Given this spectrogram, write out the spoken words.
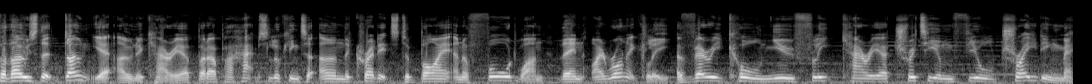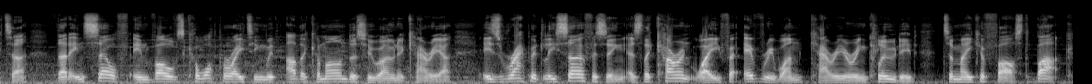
For those that don't yet own a carrier but are perhaps looking to earn the credits to buy and afford one then ironically a very cool new fleet carrier tritium fuel trading meta that itself involves cooperating with other commanders who own a carrier is rapidly surfacing as the current way for everyone, carrier included, to make a fast buck.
